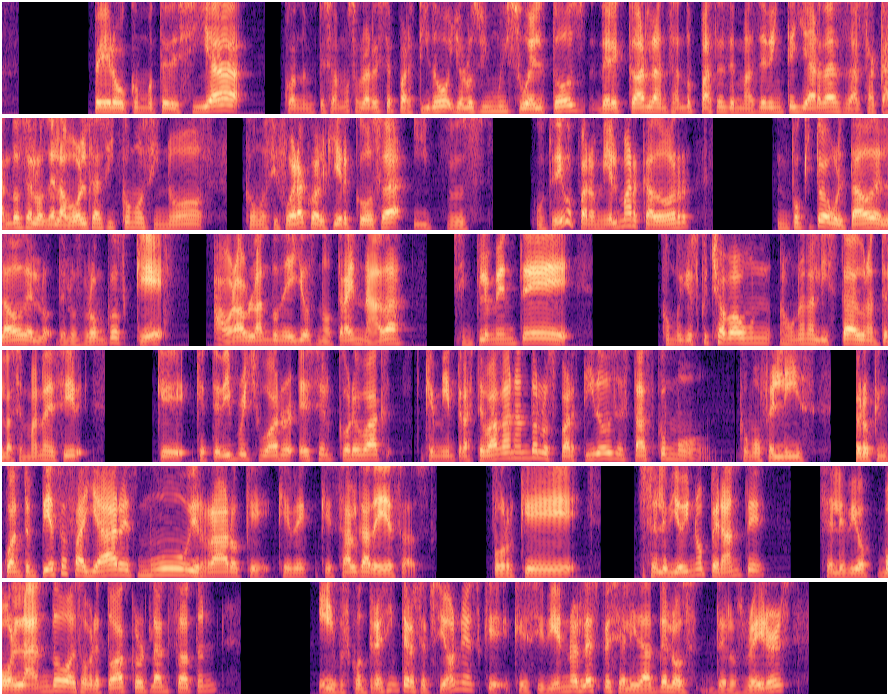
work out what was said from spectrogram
Pero como te decía, cuando empezamos a hablar de este partido, yo los vi muy sueltos. Derek Carr lanzando pases de más de 20 yardas, sacándoselos de la bolsa, así como si no, como si fuera cualquier cosa. Y pues, como te digo, para mí el marcador un poquito abultado del lado de, de los Broncos, que ahora hablando de ellos, no traen nada. Simplemente como yo escuchaba a un, a un analista durante la semana decir que, que Teddy Bridgewater es el coreback que mientras te va ganando los partidos estás como, como feliz, pero que en cuanto empieza a fallar es muy raro que, que, salga de esas, porque se le vio inoperante, se le vio volando, sobre todo a Cortland Sutton, y pues con tres intercepciones, que, que si bien no es la especialidad de los, de los Raiders,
